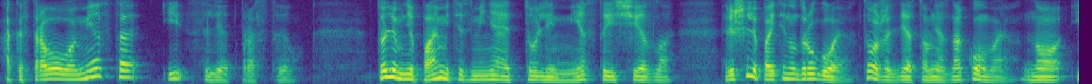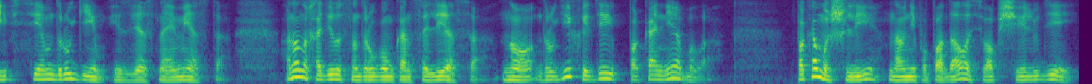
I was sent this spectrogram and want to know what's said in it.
а кострового места и след простыл. То ли мне память изменяет, то ли место исчезло. Решили пойти на другое, тоже с детства мне знакомое, но и всем другим известное место. Оно находилось на другом конце леса, но других идей пока не было. Пока мы шли, нам не попадалось вообще людей.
